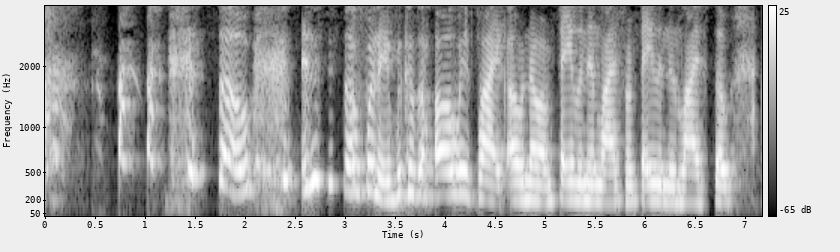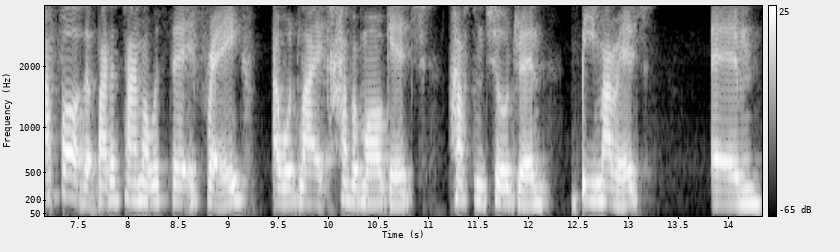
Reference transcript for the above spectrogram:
so this is so funny because I'm always like, oh no, I'm failing in life, I'm failing in life. So I thought that by the time I was 33, I would like have a mortgage, have some children, be married, um,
